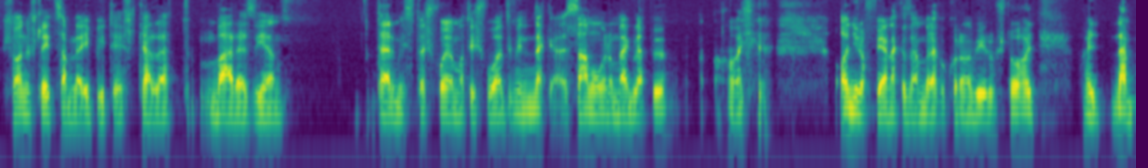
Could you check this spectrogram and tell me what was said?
sajnos létszámleépítést kellett, bár ez ilyen természetes folyamat is volt, mint nekem, számomra meglepő, hogy annyira félnek az emberek a koronavírustól, hogy hogy nem,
